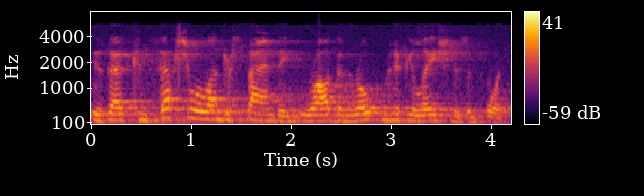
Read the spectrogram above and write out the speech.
is that conceptual understanding rather than rote manipulation is important.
